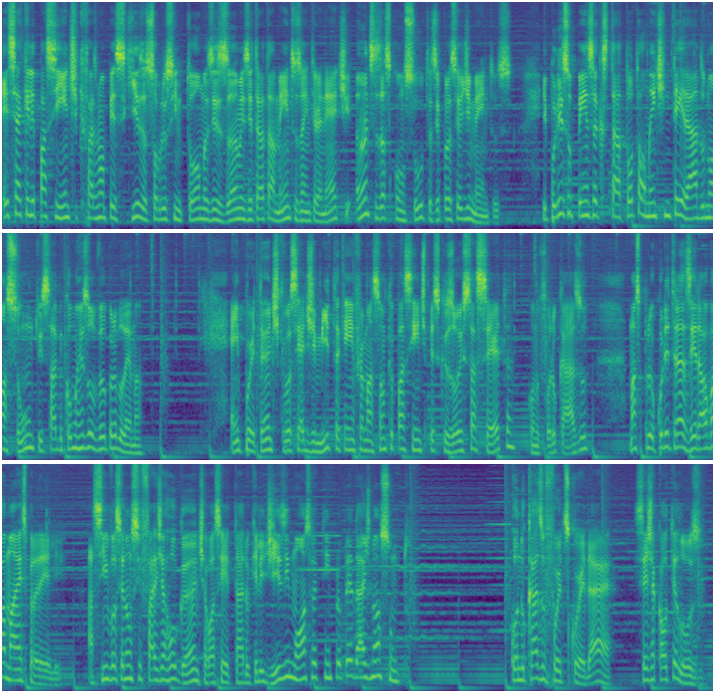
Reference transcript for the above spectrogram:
Esse é aquele paciente que faz uma pesquisa sobre os sintomas, exames e tratamentos na internet antes das consultas e procedimentos, e por isso pensa que está totalmente inteirado no assunto e sabe como resolver o problema. É importante que você admita que a informação que o paciente pesquisou está certa, quando for o caso, mas procure trazer algo a mais para ele. Assim você não se faz de arrogante ao aceitar o que ele diz e mostra que tem propriedade no assunto. Quando o caso for discordar, seja cauteloso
